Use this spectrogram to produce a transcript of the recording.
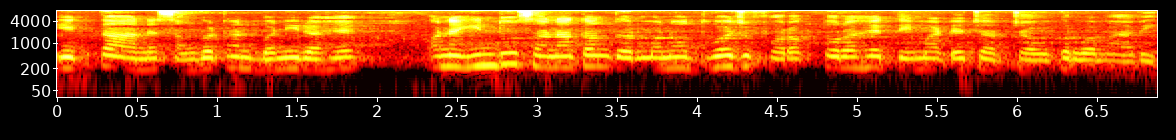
એકતા અને સંગઠન બની રહે અને હિન્દુ સનાતન ધર્મનો ધ્વજ ફરકતો રહે તે માટે ચર્ચાઓ કરવામાં આવી.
